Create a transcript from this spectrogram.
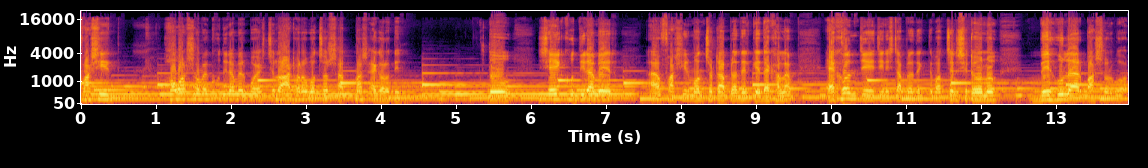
ফাঁসি হওয়ার সময় ক্ষুদিরামের বয়স ছিল আঠারো বছর, সাত মাস, এগারো দিন। তো সেই ক্ষুদিরামের ফাঁসির মঞ্চটা আপনাদেরকে দেখালাম। এখন যে জিনিসটা আপনারা দেখতে পাচ্ছেন সেটা হলো বেহুলার বাসরঘর।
